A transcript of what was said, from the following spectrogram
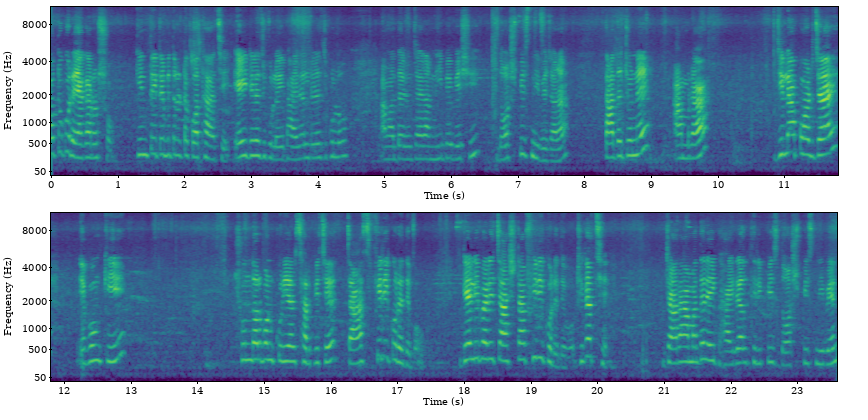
কত করে? এগারোশো। কিন্তু এটার ভিতরে একটা কথা আছে, এই ড্রেসগুলো, এই ভাইরাল ড্রেসগুলো আমাদের যারা নিবে বেশি, দশ পিস নিবে যারা, তাদের জন্যে আমরা জেলা পর্যায়ে এবং কি সুন্দরবন কুরিয়ার সার্ভিসে চার্জ ফ্রি করে দেব। ডেলিভারি চার্জটা ফ্রি করে দেব, ঠিক আছে? যারা আমাদের এই ভাইরাল থ্রি পিস দশ পিস নেবেন,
